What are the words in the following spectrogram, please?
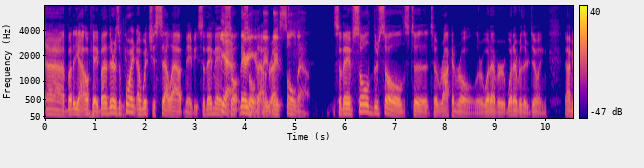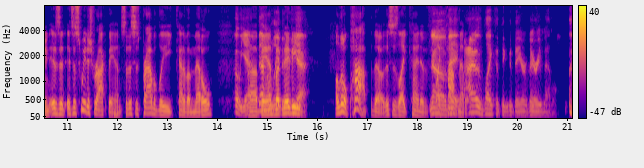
Uh, but yeah, okay. But there's a point at which you sell out, maybe. So they may have yeah, sol- there you sold go. out, they, right? They've sold out. so they have sold their souls to to rock and roll or whatever whatever they're doing i mean is it it's a swedish rock band so this is probably kind of a metal Oh yeah, uh, band, but maybe yeah. a little pop though this is like kind of No, like pop they- metal I would like to think that they are very metal.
